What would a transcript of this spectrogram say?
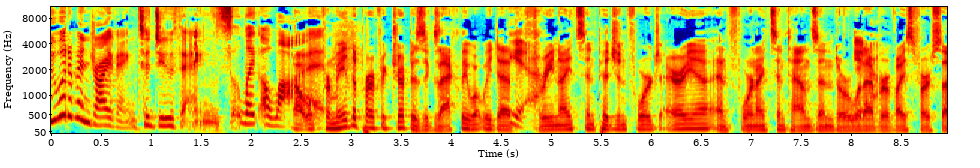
we would have been driving to do things like a lot. Oh, for me, the perfect trip is exactly what we did. Yeah. Three nights in Pigeon Forge area and four nights in Townsend or whatever, vice versa.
